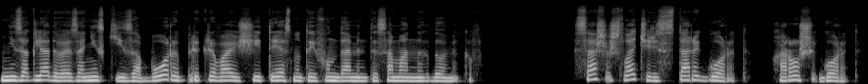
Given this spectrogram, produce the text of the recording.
не заглядывая за низкие заборы, прикрывающие треснутые фундаменты саманных домиков. Саша шла через старый город, хороший город,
